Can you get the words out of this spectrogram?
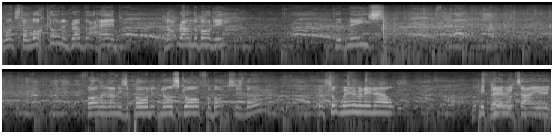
He wants to lock on and grab that head, not round the body. Good knees. Falling on his opponent, no score for boxers though. Gets up warily now. Looks very tired.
